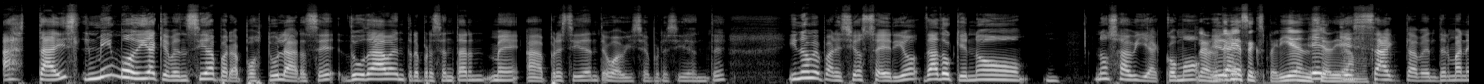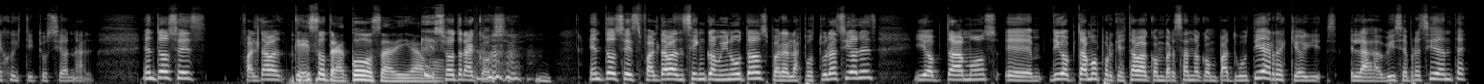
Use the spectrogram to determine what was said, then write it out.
hasta el mismo día que vencía para postularse, dudaba entre presentarme a presidente o a vicepresidente. Y no me pareció serio, dado que no, no sabía cómo... Claro, era- tenías experiencia, Eh, digamos. Exactamente, el manejo institucional. Entonces, faltaban Que es otra cosa, digamos. es otra cosa. Entonces faltaban cinco minutos para las postulaciones y optamos, eh, digo optamos porque estaba conversando con Pat Gutiérrez, que hoy es la vicepresidente,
